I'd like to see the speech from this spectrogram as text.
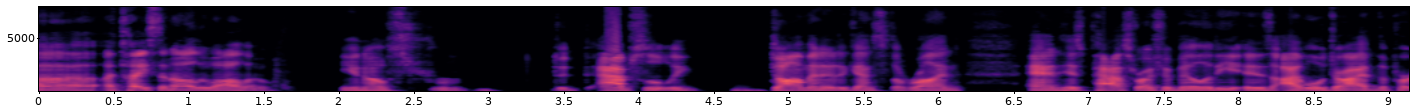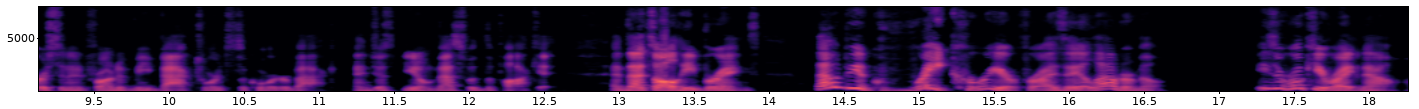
uh, a Tyson Alualu, you know, absolutely dominant against the run, and his pass rush ability is I will drive the person in front of me back towards the quarterback and just you know mess with the pocket, and that's all he brings. That would be a great career for Isaiah Loudermilk. He's a rookie right now.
